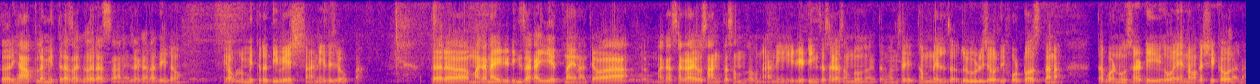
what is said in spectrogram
तर ह्या आपल्या मित्राचा घर असा आणि याच्या घरात दिलं हे आपलं मित्र दिवेश आणि त्याचे पप्पा. तर माका ना एडिटिंगचा काही येत नाही ना तेव्हा माका सगळं ह्यो सांगता समजावून आणि एडिटिंगचं सगळं समजावून सांगतं. म्हणजे थंबनेल जो व्हिडिओच्यावरती फोटो असता ना त्या बनवूसाठी हो ह्यानं माका शिकवलं ना.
